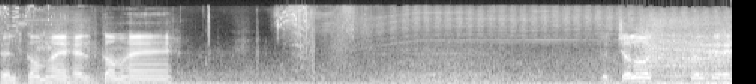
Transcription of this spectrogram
हेल्थ कम है, हेल्थ कम है। तो चलो, चलते हैं।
